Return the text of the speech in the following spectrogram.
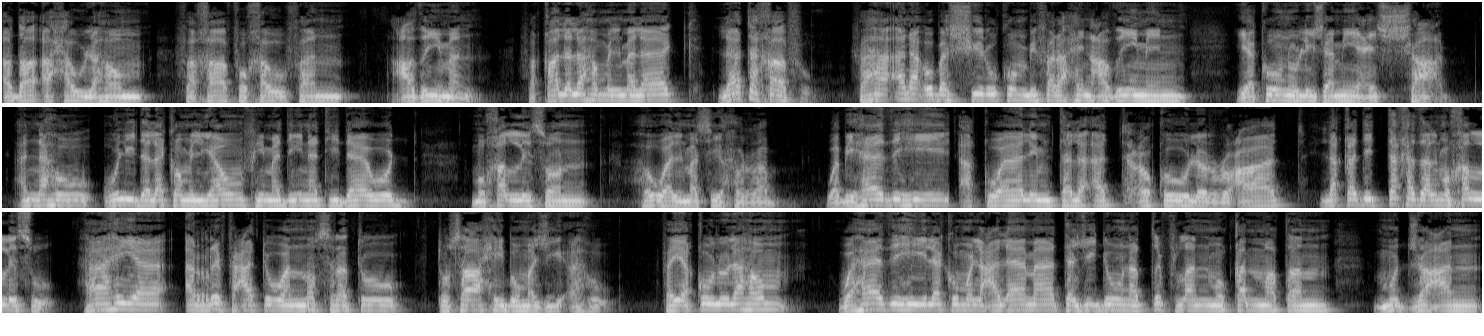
أضاء حولهم فخافوا خوفا عظيما. فقال لهم الملاك لا تخافوا فها أنا أبشركم بفرح عظيم يكون لجميع الشعب. أنه ولد لكم اليوم في مدينة داود مخلص هو المسيح الرب. وبهذه الأقوال امتلأت عقول الرعاة. لقد اتخذ المخلص ها هي الرفعة والنصرة تصاحب مجيئه. فيقول لهم وهذه لكم العلامة تجدون طفلا مقمطا مضجعا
